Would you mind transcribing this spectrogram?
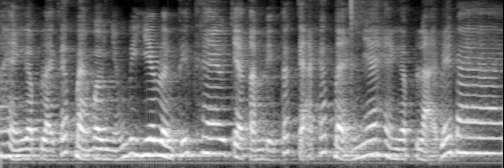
Hẹn gặp lại các bạn vào những video lần tiếp theo. Chào tạm biệt tất cả các bạn nha. Hẹn gặp lại. Bye bye.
